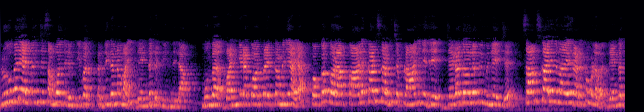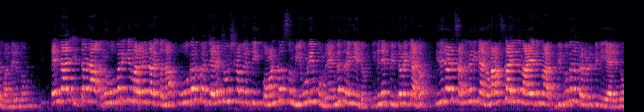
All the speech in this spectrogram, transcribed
ബ്രൂവറി അനുവദിച്ച സംഭവത്തിലും ഇവർ പ്രതികരണമായി രംഗത്തെത്തിയിരുന്നില്ല. മുമ്പ് വൻകിട കോർപ്പറേറ്റ് കമ്പനിയായ കൊക്കക്കോള പാലക്കാട് സ്ഥാപിച്ച പ്ലാനിനെതിരെ ജലദൗർലഭ്യം ഉന്നയിച്ച് സാംസ്കാരിക നായകർ അടക്കമുള്ളവർ രംഗത്ത് വന്നിരുന്നു. എന്നാൽ ഇത്തവണ റൂബറിക്ക് മറവിൽ നടക്കുന്ന ഭൂഗർഭ ജലചൂഷണം ഉയർത്തി കോൺഗ്രസും യു ഡി എഫും രംഗത്തിറങ്ങിയിട്ടും ഇതിനെ പിന്തുണയ്ക്കാനോ ഇതിനോട് സഹകരിക്കാനോ സാംസ്കാരിക നായകന്മാർ വിമുഖത പ്രകടിപ്പിക്കുകയായിരുന്നു.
